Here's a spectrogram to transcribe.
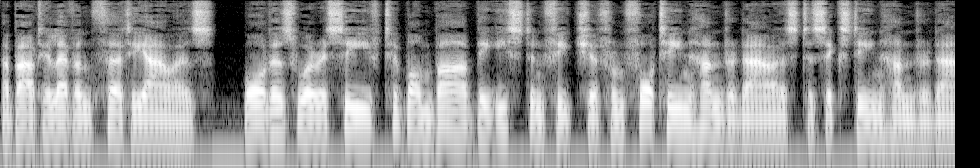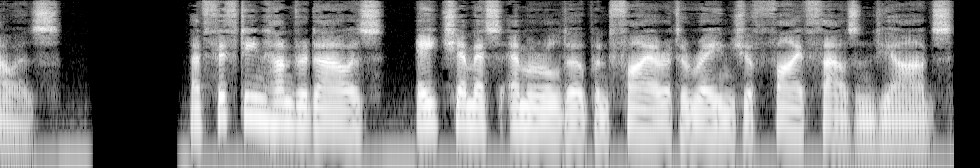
about 11.30 hours, orders were received to bombard the eastern feature from 1400 hours to 1600 hours. At 1500 hours, HMS Emerald opened fire at a range of 5,000 yards,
